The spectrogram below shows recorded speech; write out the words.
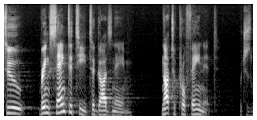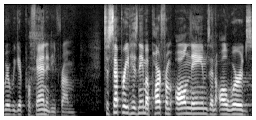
To bring sanctity to God's name, not to profane it, which is where we get profanity from. To separate His name apart from all names and all words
